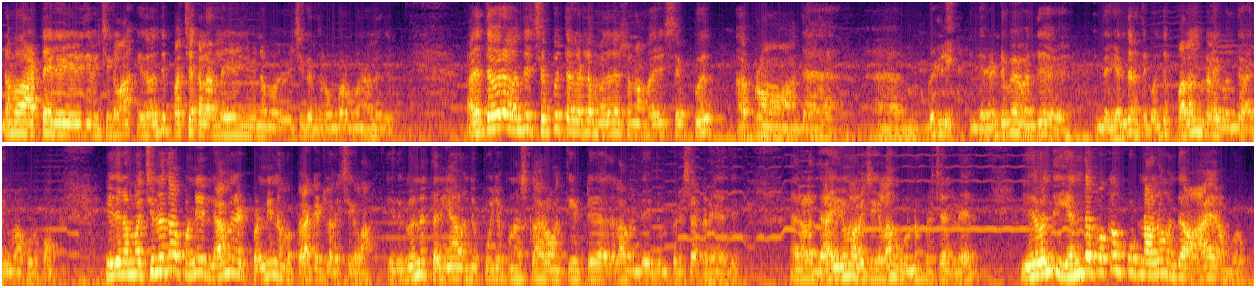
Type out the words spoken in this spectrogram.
நம்ம அட்டையில் எழுதி வச்சுக்கலாம். இதை வந்து பச்சை கலரில் எழுதி நம்ம வச்சுக்கிறது ரொம்ப ரொம்ப நல்லது. அதை தவிர வந்து செப்பு தகட்டில் முதல்ல சொன்ன மாதிரி செப்பு அப்புறம் அந்த வெள்ளி. இந்த ரெண்டுமே வந்து இந்த எந்திரத்துக்கு வந்து பலன்களை வந்து அதிகமாக கொடுக்கும். இது நம்ம சின்னதாக பண்ணி லேமினேட் பண்ணி நம்ம பேக்கெட்டில் வச்சுக்கலாம். இதுக்குன்னு தனியாக வந்து பூஜை புனஸ்காரம் தீட்டு அதெல்லாம் வந்து எதுவும் பெருசாக கிடையாது. அதனால் தைரியமாக வச்சுக்கலாம் ஒன்றும் பிரச்சனை கிடையாது. இதை வந்து எந்த பக்கம் கூட்டினாலும் வந்து ஆயிரம் வரும்.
